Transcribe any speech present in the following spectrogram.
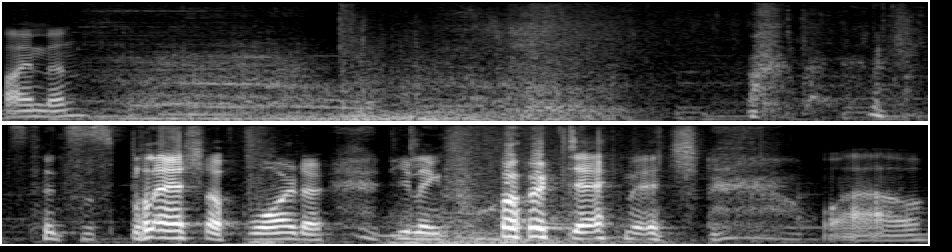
Fine then. it's, it's a splash of water dealing 4 damage. Wow.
